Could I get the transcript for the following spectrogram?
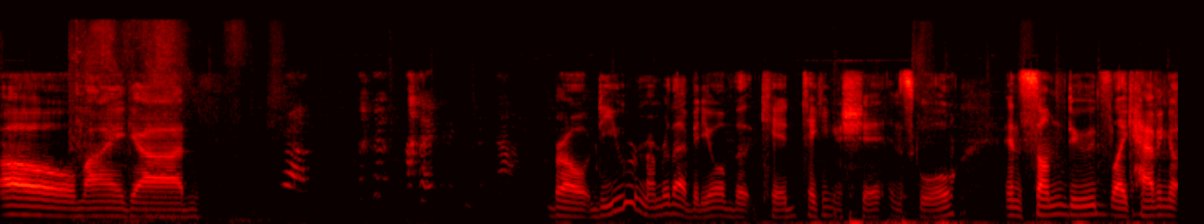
Oh my god. Bro, do you remember that video of the kid taking a shit in school? And some dudes like having a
